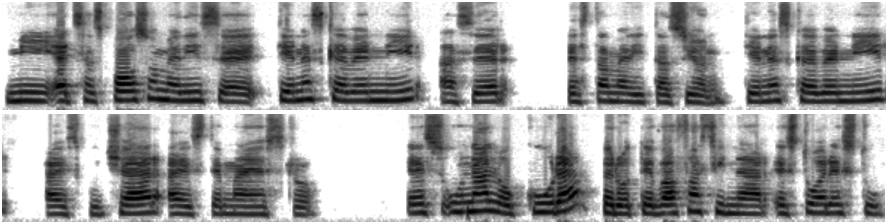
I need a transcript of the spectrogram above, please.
mi ex esposo me dice, tienes que venir a hacer esta meditación, tienes que venir a escuchar a este maestro. Es una locura, pero te va a fascinar, esto eres tú.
